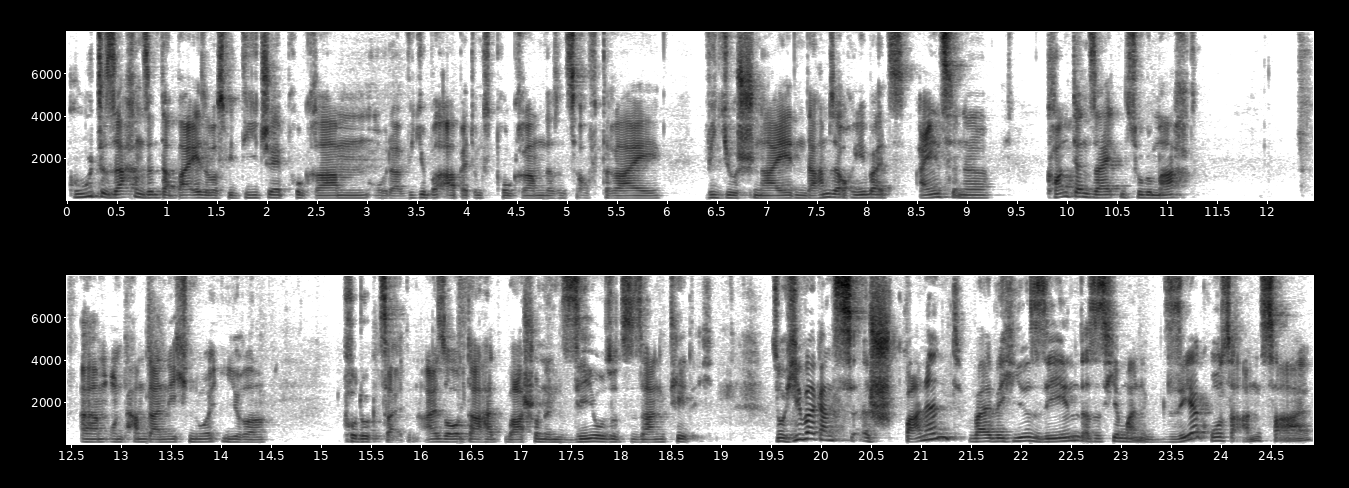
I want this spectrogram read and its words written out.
gute Sachen sind dabei, sowas wie DJ-Programm oder Videobearbeitungsprogramm, da sind sie auf drei, Videoschneiden, da haben sie auch jeweils einzelne Content-Seiten zu gemacht ähm, und haben da nicht nur ihre Produktseiten. Also da hat, war schon ein SEO sozusagen tätig. So, hier war ganz spannend, weil wir hier sehen, dass es hier mal eine sehr große Anzahl,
